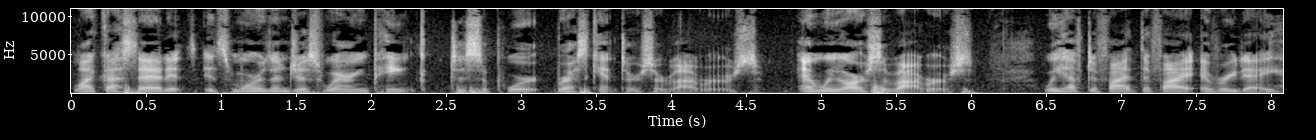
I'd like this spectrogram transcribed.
Like I said, it's it's more than just wearing pink to support breast cancer survivors. And we are survivors. We have to fight the fight every day.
